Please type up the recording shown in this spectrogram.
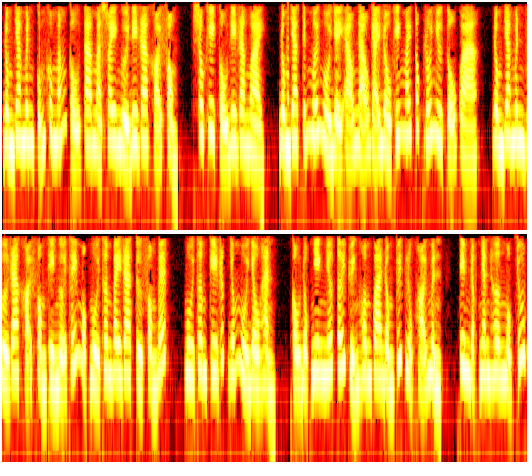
đồng gia Minh cũng không mắng cậu ta mà xoay người đi ra khỏi phòng, sau khi cậu đi ra ngoài, đồng gia tính mới ngồi dậy ảo não gãi đầu khiến mái tóc rối như tổ quà, đồng gia Minh vừa ra khỏi phòng thì ngửi thấy một mùi thơm bay ra từ phòng bếp, mùi thơm kia rất giống mùi dầu hành, cậu đột nhiên nhớ tới chuyện hôm qua đồng tuyết lục hỏi mình, tim đập nhanh hơn một chút,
